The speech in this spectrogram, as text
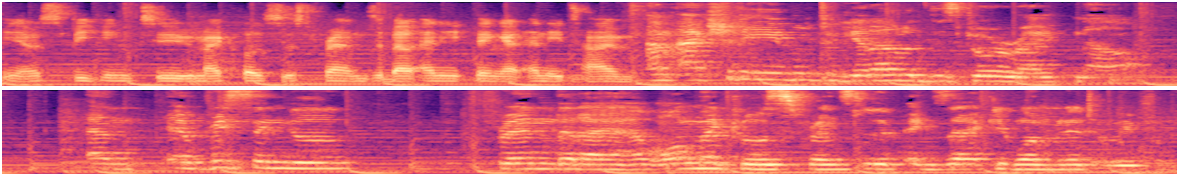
you know speaking to my closest friends about anything at any time. I'm actually able to get out of this door right now, and every single friend that I have, all my close friends live exactly one minute away from here.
